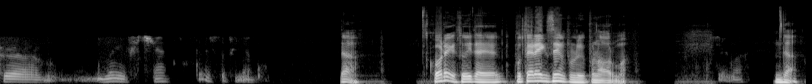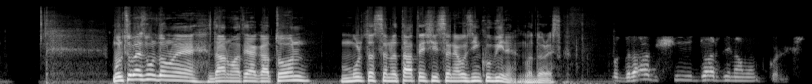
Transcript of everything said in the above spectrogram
că nu e eficient? Trebuie să fii nebun, Da. Corect, uite, puterea exemplului până la urmă. sigur. Da. Mulțumesc mult, domnule Dan Matea Gaton. Multă sănătate și să ne auzim cu bine, vă doresc. Cu drag și doar Dinamo București.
